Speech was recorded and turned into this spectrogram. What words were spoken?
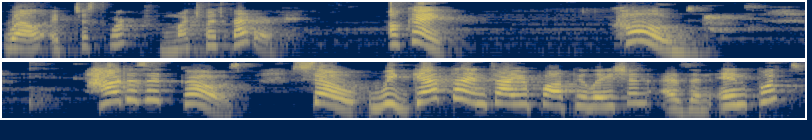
well, it just worked much, much better. Okay, code. How does it go? So we get the entire population as an input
